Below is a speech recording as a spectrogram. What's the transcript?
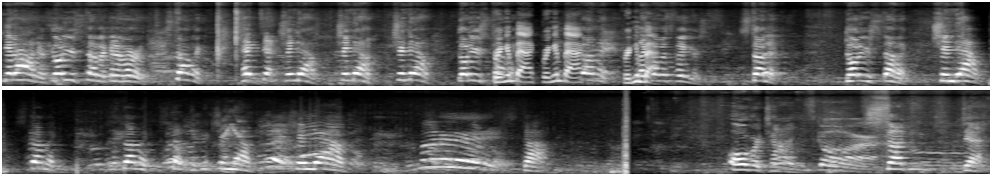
Get out of there. Go to your stomach in a hurry. Stomach. Head down. Chin down. Chin down. Chin down. Go to your stomach. Bring him back. Bring him back. Stomach. Bring him Let back. go of his fingers. Stomach. Go to your stomach. Chin down. Stomach. Stomach. Stomach. Keep your chin down. Chin down. Stop. Overtime. Scar. Sudden death.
